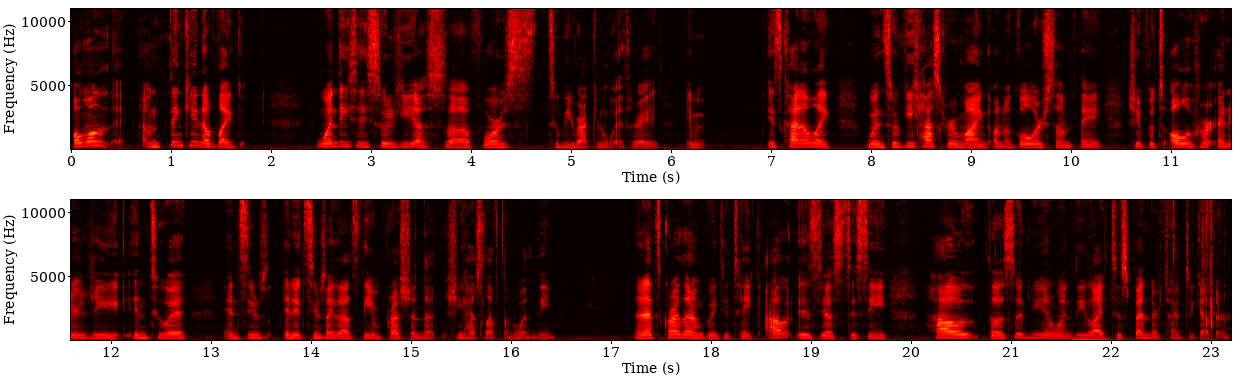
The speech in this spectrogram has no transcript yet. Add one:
Almost, I'm thinking of like Wendy sees Seulgi as a force to be reckoned with, right? It, it's kind of like when Seulgi has her mind on a goal or something, she puts all of her energy into it, and seems and it seems like that's the impression that she has left on Wendy. The next card that I'm going to take out is just to see how the Seulgi and Wendy like to spend their time together.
